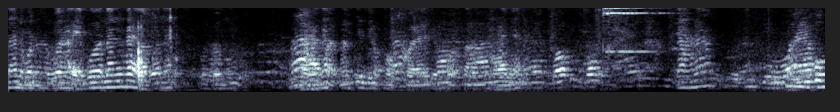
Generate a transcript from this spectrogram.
นั้นคนคนไหนคนนั่งให้หรอคนนั้นนะนั่นจะเลี้ยวขอบไปเลี้ยวขอบซ้ายนะนะ อกบล็อก à nó หัวแอร์หก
